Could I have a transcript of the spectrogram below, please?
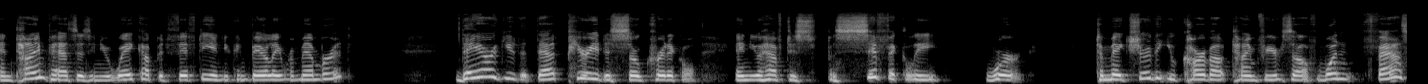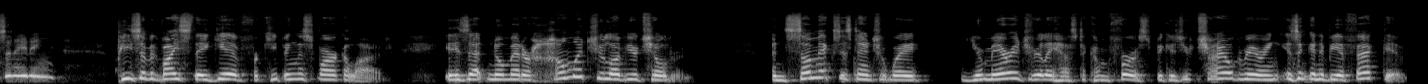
and time passes and you wake up at 50 and you can barely remember it. They argue that that period is so critical and you have to specifically work to make sure that you carve out time for yourself. One fascinating piece of advice they give for keeping the spark alive is that no matter how much you love your children, in some existential way, your marriage really has to come first because your child rearing isn't going to be effective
